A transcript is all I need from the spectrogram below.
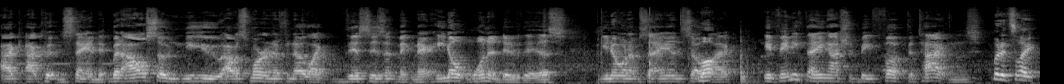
I, I couldn't stand it. But I also knew I was smart enough to know like this isn't McNair. He don't want to do this. You know what I'm saying? So Well- like, if anything, I should be fuck the Titans. But it's like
